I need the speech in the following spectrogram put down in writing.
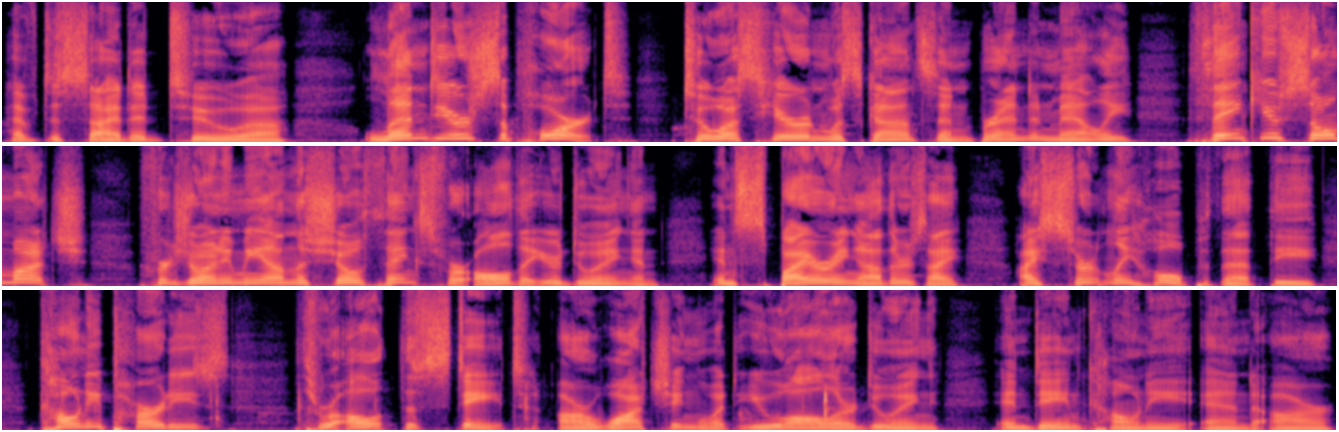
have decided to uh, lend your support to us here in Wisconsin. Brandon Malley, thank you so much for joining me on the show. Thanks for all that you're doing and inspiring others. I, I certainly hope that the county parties throughout the state are watching what you all are doing in Dane County and are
